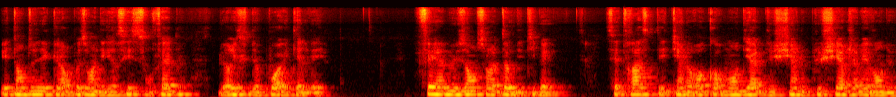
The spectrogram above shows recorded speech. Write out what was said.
Étant donné que leurs besoins d'exercice sont faibles, le risque de poids est élevé. Fait amusant sur le dog du Tibet. Cette race détient le record mondial du chien le plus cher jamais vendu.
